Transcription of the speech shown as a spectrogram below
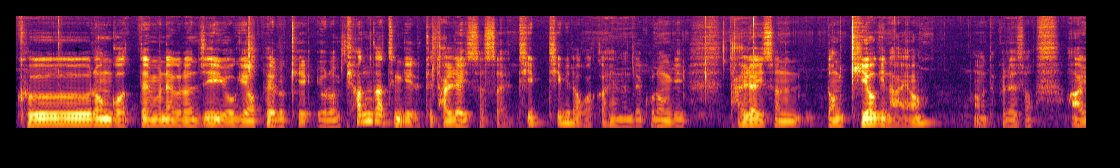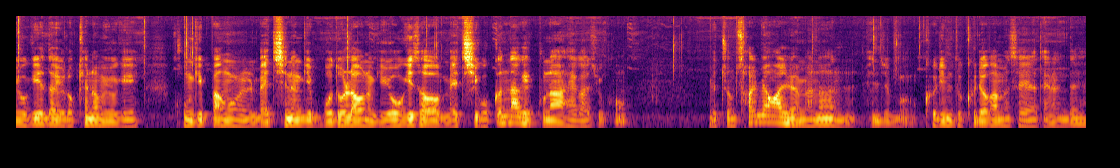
그런 것 때문에 그런지 여기 옆에 이렇게 이런 편 같은 게 이렇게 달려 있었어요. 팁 팁이라고 아까 했는데 그런 게 달려 있었던 기억이 나요. 아무튼 그래서 아 여기에다 이렇게 넣으면 여기 공기방울 맺히는 게 못 올라오는 게 여기서 맺히고 끝나겠구나 해가지고 좀 설명하려면은 이제 뭐 그림도 그려가면서 해야 되는데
